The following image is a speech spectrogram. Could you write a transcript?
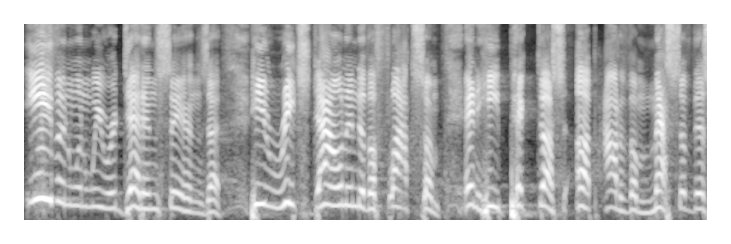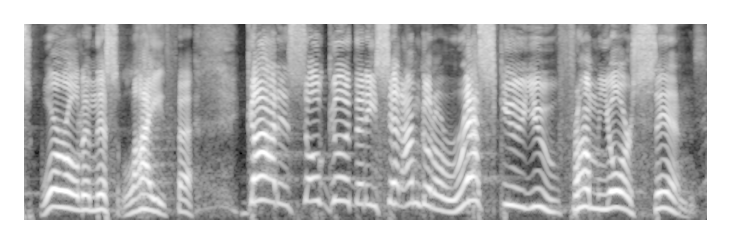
even when we were dead in sins, uh, he reached down into the flotsam and he picked us up out of the mess of this world and this life. Uh, God is so good that he said, I'm going to rescue you from your sins.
